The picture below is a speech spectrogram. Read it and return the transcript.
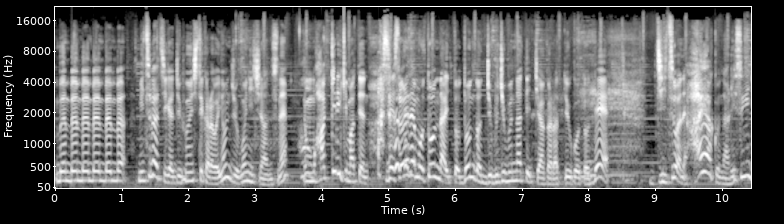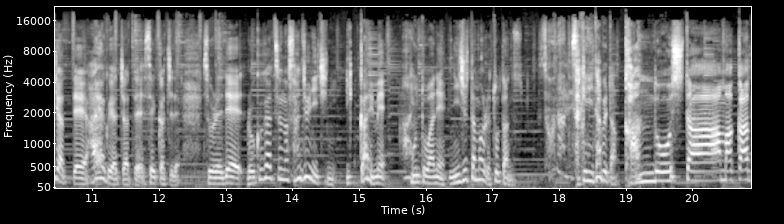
ブンブンブンブンブンブン。ミツバチが受粉してからは45日なんですね。でもはっきり決まってんの。でそれでも取んないとどんどんジュブジュブになっていっちゃうからっていうことで。実はね早くなりすぎちゃって早くやっちゃってせっかちで。それで6月の30日に1回目、はい、本当はね20玉ぐらい取ったんです。そうなんです先に食べた。感動した。甘かっ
